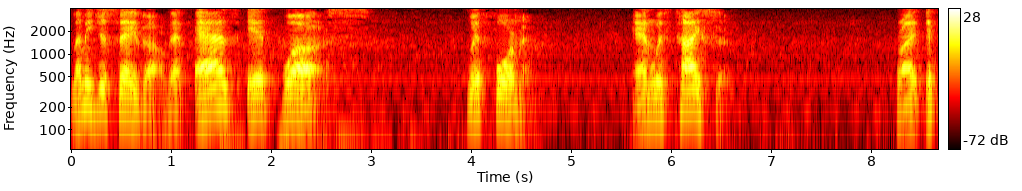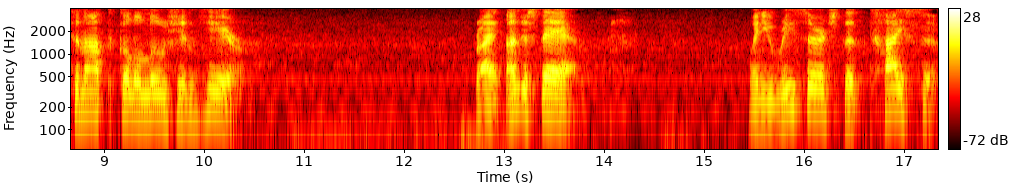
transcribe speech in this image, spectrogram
Let me just say, though, that as it was with Foreman and with Tyson, right, it's an optical illusion here. Right? Understand, when you research the Tyson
